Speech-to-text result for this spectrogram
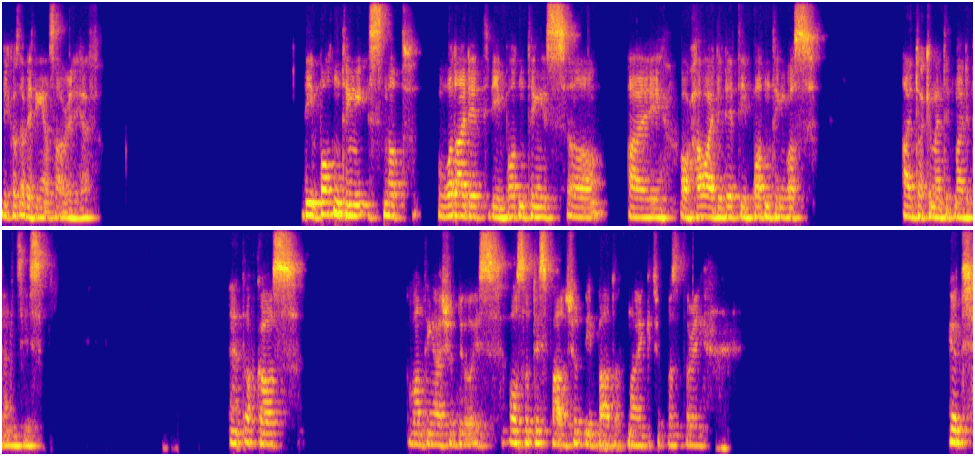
because everything else I already have. The important thing is not what I did. The important thing is uh, I or how I did it. The important thing was I documented my dependencies. And of course, one thing I should do is also this file should be part of my Git repository. Good.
